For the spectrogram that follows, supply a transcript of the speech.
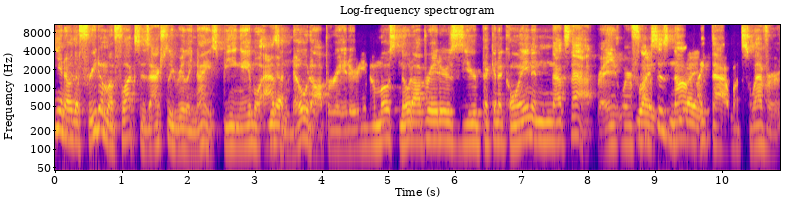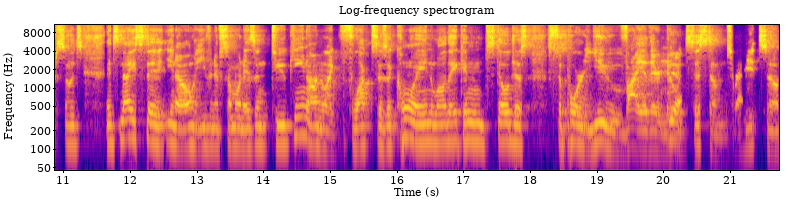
you know the freedom of flux is actually really nice being able as yeah. a node operator you know most node operators you're picking a coin and that's that right where flux right. is not right. like that whatsoever so it's it's nice that you know even if someone isn't too keen on like flux as a coin well they can still just support you via their node yeah. systems right so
